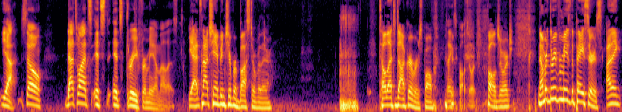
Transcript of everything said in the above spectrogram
yeah. So that's why it's, it's, it's three for me on my list. Yeah, it's not championship or bust over there. Tell that to Doc Rivers, Paul. Thanks, Paul George. Paul George. Number three for me is the Pacers. I think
